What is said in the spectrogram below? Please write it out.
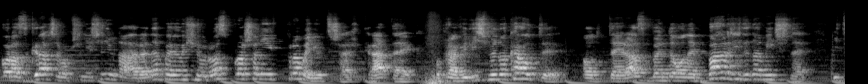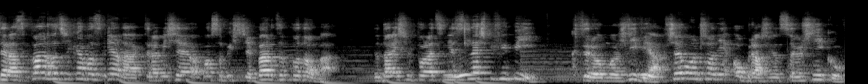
oraz gracze po przeniesieniu na arenę pojawią się rozproszeni w promieniu trzech kratek. Poprawiliśmy knockouty. Od teraz będą one bardziej dynamiczne. I teraz bardzo ciekawa zmiana, która mi się osobiście bardzo podoba. Dodaliśmy polecenie slash PvP, które umożliwia przełączenie obrażeń od sojuszników.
